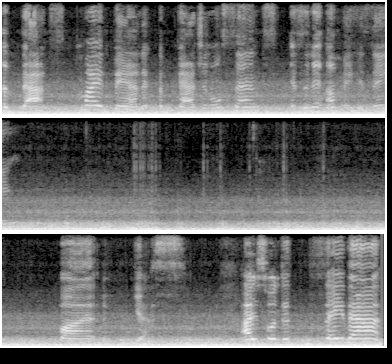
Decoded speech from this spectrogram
that's my van vaginal scent. Isn't it amazing? But yes, I just wanted to say that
